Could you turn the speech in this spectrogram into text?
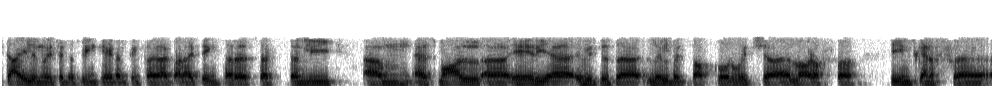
style in which it is being played and things like that. But I think there is certainly um, a small uh, area which is a little bit soft core, which uh, a lot of uh, teams kind of, uh,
